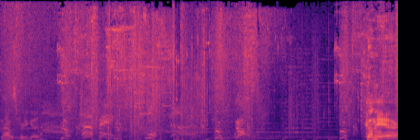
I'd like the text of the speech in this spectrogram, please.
That was pretty good. Come here.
